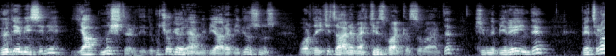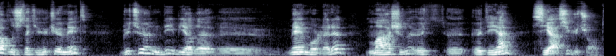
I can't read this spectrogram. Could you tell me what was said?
ödemesini yapmıştır dedi. Bu çok önemli. Bir ara biliyorsunuz orada iki tane Merkez Bankası vardı. Şimdi bire indi ve Trablus'taki hükümet bütün Libyalı e, memurların maaşını ödeyen siyasi güç oldu.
